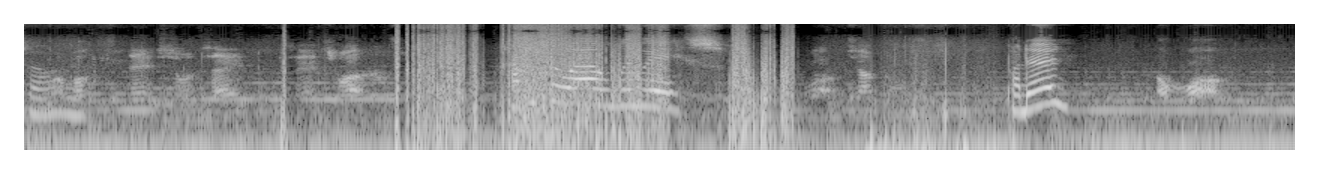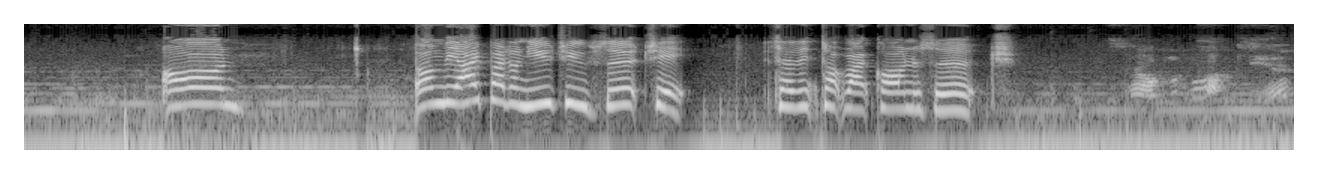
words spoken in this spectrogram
So. What search, so what? Capital L Lewis. What channel? Pardon? On what? On on the iPad on YouTube, search it. It says in top right corner search. No, good luck here.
